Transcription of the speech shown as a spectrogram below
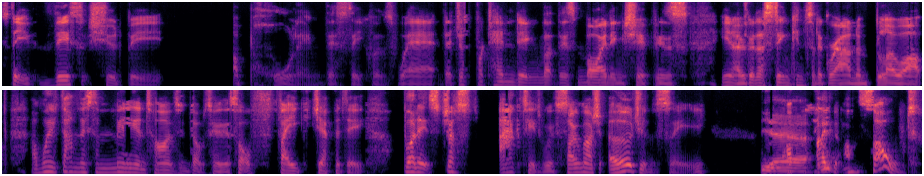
Steve, this should be appalling. This sequence where they're just pretending that this mining ship is, you know, going to sink into the ground and blow up. And we've done this a million times in Doctor Who. This sort of fake jeopardy, but it's just acted with so much urgency. Yeah. I, I'm sold.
